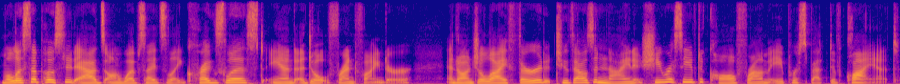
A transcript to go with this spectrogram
Melissa posted ads on websites like Craigslist and Adult Friend Finder, and on July 3, 2009, she received a call from a prospective client.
